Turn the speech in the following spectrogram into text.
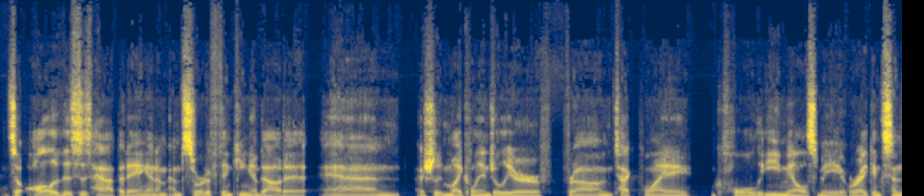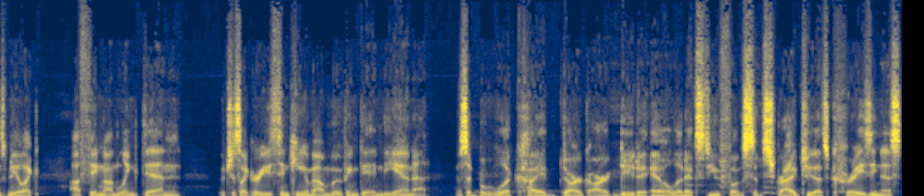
and so all of this is happening, and I'm, I'm sort of thinking about it. And actually, Mike Langellier from TechPoint, Cole emails me, or I think sends me like a thing on LinkedIn, which is like, Are you thinking about moving to Indiana? I was like, But what kind of dark art data analytics do you folks subscribe to? That's craziness.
